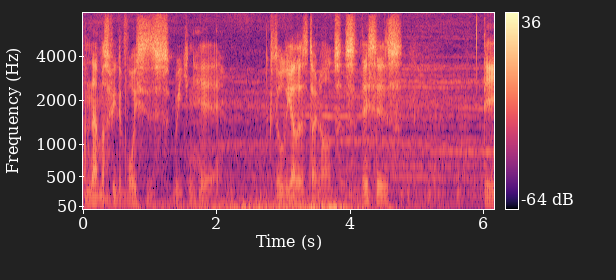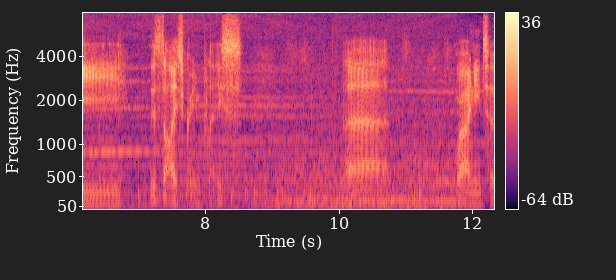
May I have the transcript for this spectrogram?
and that must be the voices we can hear because all the others don't answer. So this is the this is the ice cream place uh, where I need to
